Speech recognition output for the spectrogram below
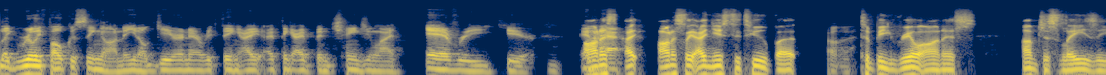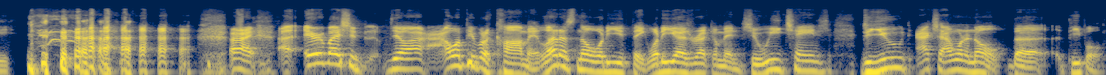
like really focusing on you know gear and everything, I I think I've been changing line every year. Honest, I, honestly, I'm used to too, but okay. to be real honest, I'm just lazy. All right, uh, everybody should. You know, I, I, want people to comment. Let us know what do you think. What do you guys recommend? Should we change? Do you actually? I want to know the people.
